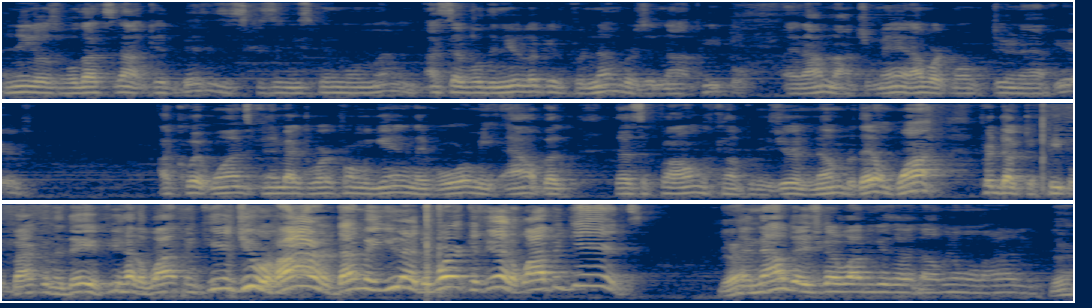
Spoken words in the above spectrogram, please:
And he goes, Well, that's not good business because then you spend more money. I said, Well, then you're looking for numbers and not people. And I'm not your man. I worked for him for two and a half years. I quit once, came back to work for them again, and they wore me out. But that's the problem with companies. You're a number. They don't want productive people. Back in the day, if you had a wife and kids, you were hired. That meant you had to work because you had a wife and kids. Yeah. And nowadays, you got a wife and kids. Like, no, we don't want to hire you. Yeah.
